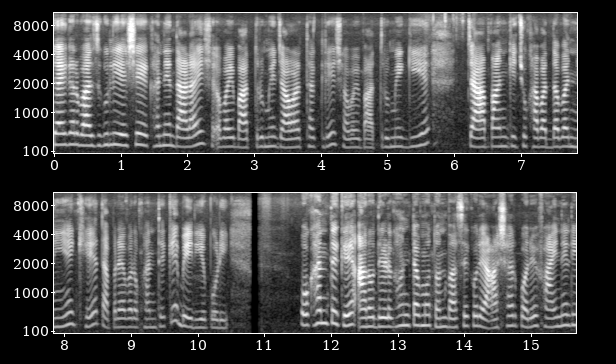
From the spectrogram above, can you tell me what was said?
জায়গার বাসগুলি এসে এখানে দাঁড়ায়। সবাই বাথরুমে যাওয়ার থাকলে সবাই বাথরুমে গিয়ে চা, পান, কিছু খাবার দাবার নিয়ে খেয়ে তারপরে আবার ওখান থেকে বেরিয়ে পড়ি। ওখান থেকে আরও দেড় ঘণ্টা মতন বাসে করে আসার পরে ফাইনালি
